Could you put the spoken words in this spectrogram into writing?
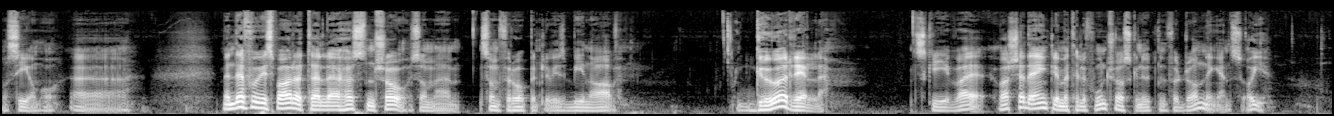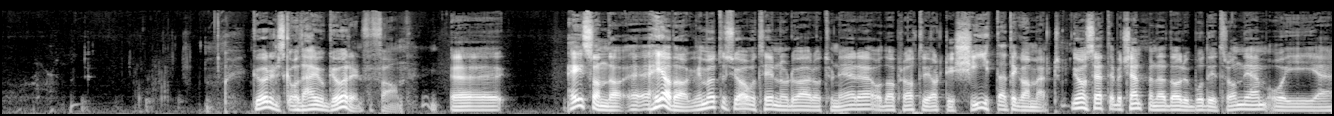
å si om henne. men det får vi spare til høstens show, som, som forhåpentligvis noe av. Gøril skriver Hva skjedde egentlig med telefonkiosken utenfor Dronningens? Oi. Gøril skal Å, det er jo Gøril, for faen. Uh, Hei sann, da. Uh, heia, Dag. Vi møtes jo av og til når du er og turnerer, og da prater vi alltid skit etter gammelt. Uansett, jeg ble kjent med deg da du bodde i Trondheim og i uh,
